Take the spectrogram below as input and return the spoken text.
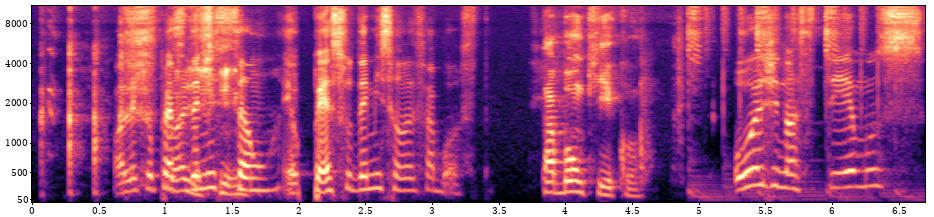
Olha que eu peço Imagina. demissão. Eu peço demissão dessa bosta. Tá bom, Kiko. Hoje nós temos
